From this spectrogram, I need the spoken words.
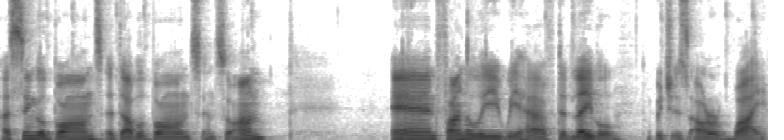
a single bond, a double bond, and so on. And finally, we have the label, which is our Y.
